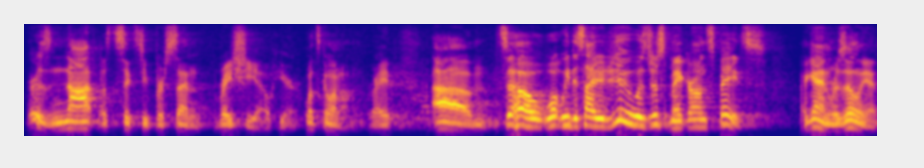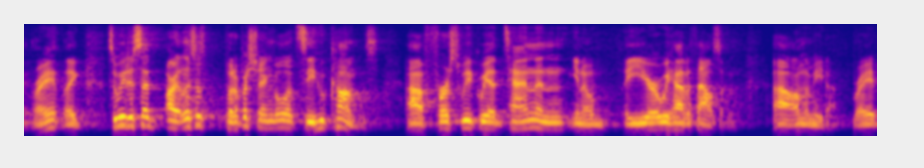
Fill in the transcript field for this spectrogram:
there is not a 60% ratio here. What's going on, right? Um, so what we decided to do was just make our own space. Again, resilient, right? Like, so we just said, all right, let's just put up a shingle. Let's see who comes. Uh, first week we had 10, and you know, a year we had a thousand uh, on the meetup, right?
